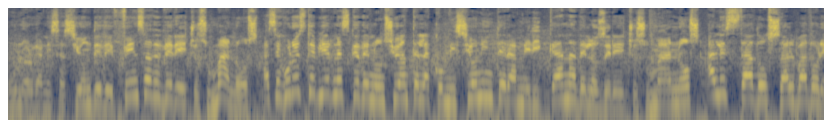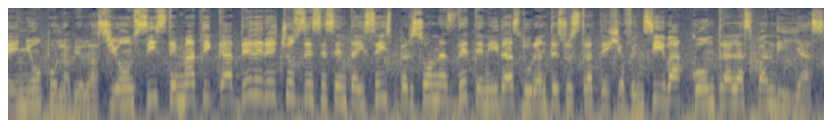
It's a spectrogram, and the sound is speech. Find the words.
Una organización de defensa de derechos humanos aseguró este viernes que denunció ante la Comisión Interamericana de los Derechos Humanos al Estado salvadoreño por la violación sistemática de derechos de 66 personas detenidas durante su estrategia ofensiva contra las pandillas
